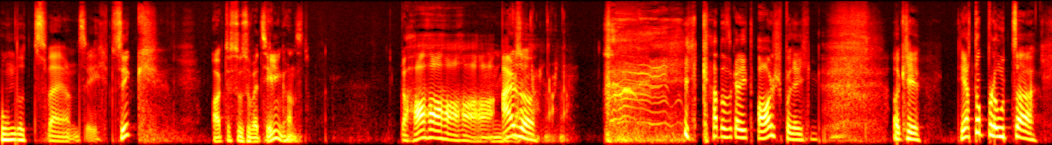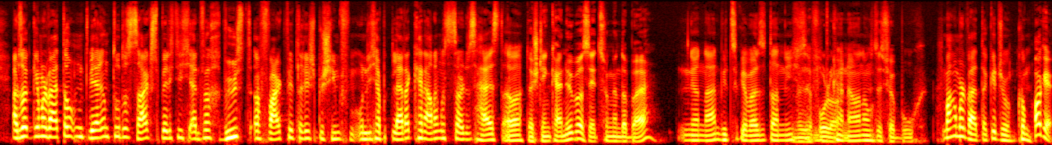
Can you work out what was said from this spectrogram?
162. Arg, dass du so weit zählen kannst. Hahaha. Also, ich kann das gar nicht aussprechen. Okay. Ja, du Blutzer. Also geh mal weiter und während du das sagst, werde ich dich einfach wüst auf waldviertlerisch beschimpfen. Und ich habe leider keine Ahnung, was das alles heißt, aber Da stehen keine Übersetzungen dabei. Ja, nein, witzigerweise dann nicht. Das ist ja Ich- voll. Keine Ahnung. Was ist das für ein Buch? Machen wir mal weiter, geht schon. Komm. Okay.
